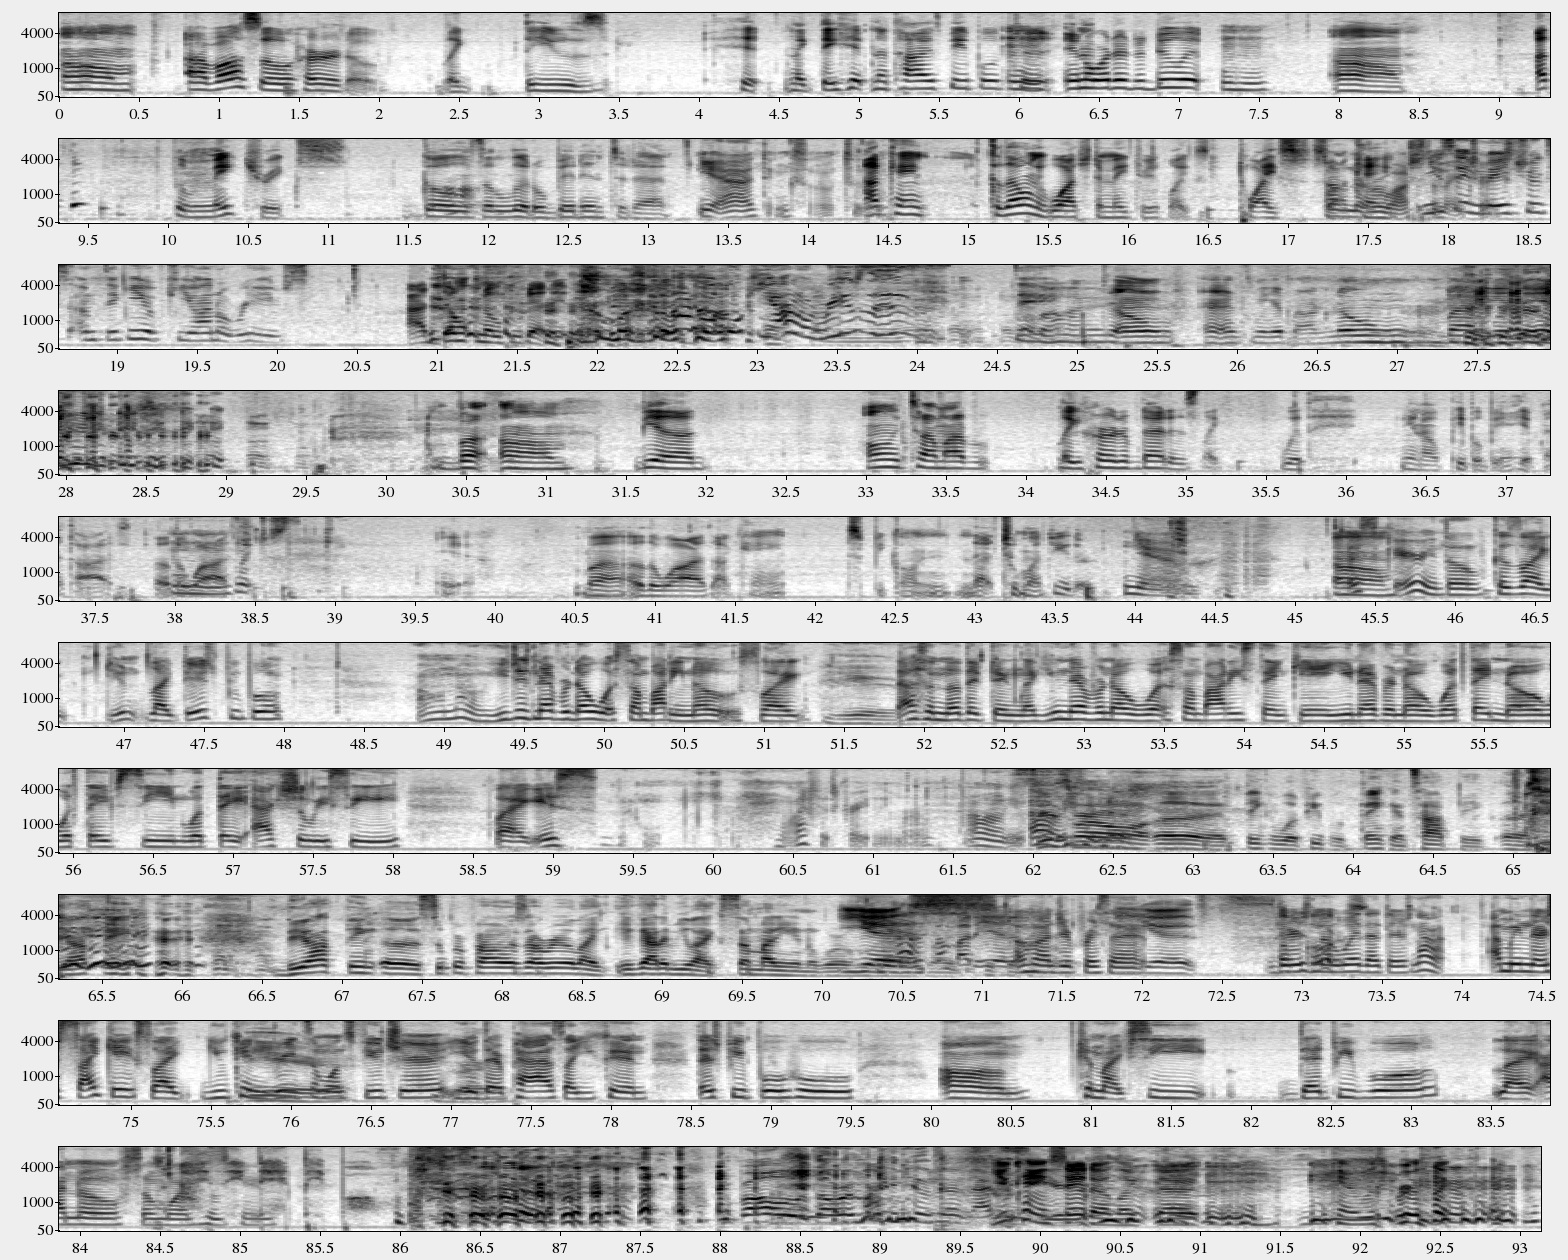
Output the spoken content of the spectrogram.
um, I've also heard of like they use hit like they hypnotize people to Mm. in order to do it. hmm Um, I think the Matrix goes a little bit into that. Yeah, I think so too. I can't because I only watched the Matrix like twice, so I've I never can't. watched you the say Matrix. You say Matrix, I'm thinking of Keanu Reeves. I don't know who that is. oh, Keanu Reeves is. Dang. don't ask me about nobody. but um, yeah. Only time I've like heard of that is like with you know people being hypnotized. Otherwise, Like just yeah. But otherwise, I can't speak on that too much either. Yeah. It's Um, scary though, cause like you like there's people. I don't know. You just never know what somebody knows. Like Yeah. that's another thing. Like you never know what somebody's thinking. You never know what they know, what they've seen, what they actually see. Like it's life is crazy, bro. I don't even. I Since we're on uh, thinking what people think and topic, uh, do y'all think do y'all think uh, superpowers are real? Like it got to be like somebody in the world. Yes. has, like, Somebody, yeah. superpowers. A hundred percent. Yes. There's no way that there's not. I mean, there's psychics. Like you can read someone's future, you their past. Like you can. There's people who um, can like see dead people. Like I know someone who can. people. bro, don't remind me of that. That's You can't say that like that. You can't whisper it like that.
